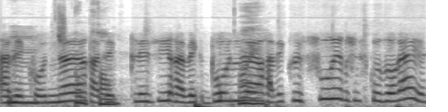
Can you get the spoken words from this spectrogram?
avec mmh, honneur avec plaisir avec bonheur avec le sourire jusqu'aux oreilles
